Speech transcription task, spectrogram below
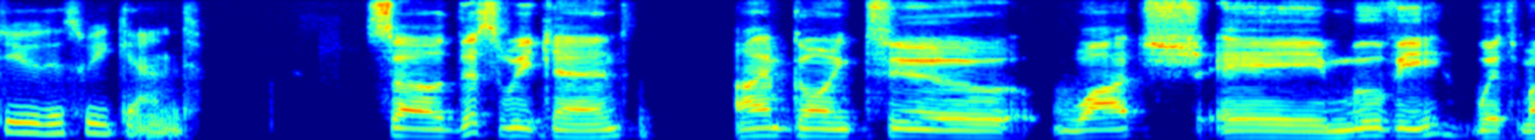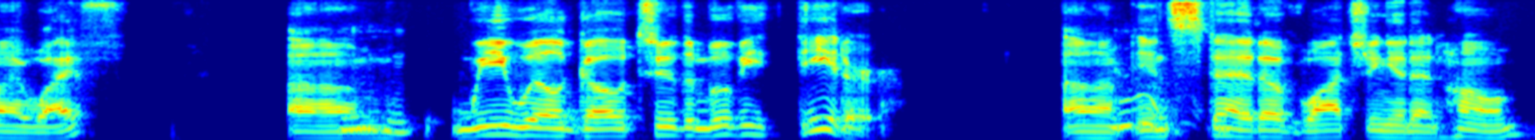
do this weekend? So this weekend I'm going to watch a movie with my wife um, mm-hmm. we will go to the movie theater um, oh. instead of watching it at home.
